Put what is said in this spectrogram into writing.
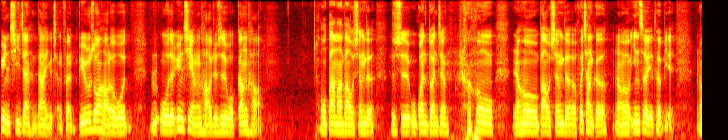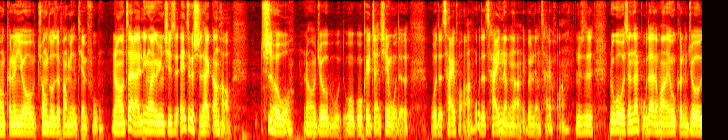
运气占很大一个成分，比如说好了，我我的运气很好，就是我刚好我爸妈把我生的，就是五官端正，然后然后把我生的会唱歌，然后音色也特别，然后可能有创作这方面的天赋，然后再来另外一个运气是，哎，这个时代刚好适合我，然后就我我我可以展现我的。我的才华，我的才能啊，也不能讲才华，就是如果我生在古代的话，哎，我可能就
